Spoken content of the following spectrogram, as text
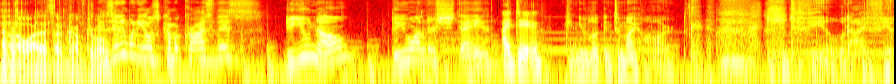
I don't know why that's uncomfortable. Has anybody else come across this? Do you know? Do you understand? I do. Can you look into my heart feel what I feel?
